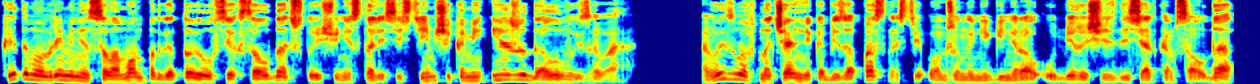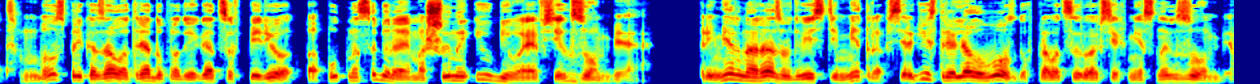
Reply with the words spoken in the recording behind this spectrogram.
К этому времени Соломон подготовил всех солдат, что еще не стали системщиками, и ожидал вызова. Вызвав начальника безопасности, он же ныне генерал убежища с десятком солдат, босс приказал отряду продвигаться вперед, попутно собирая машины и убивая всех зомби. Примерно раз в 200 метров Сергей стрелял в воздух, провоцируя всех местных зомби.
